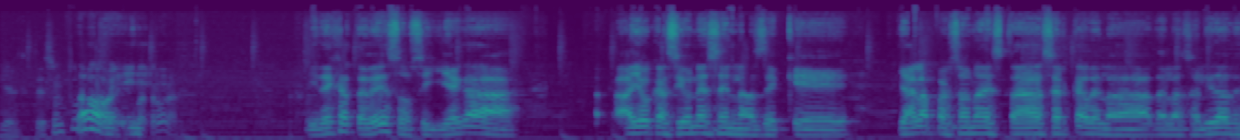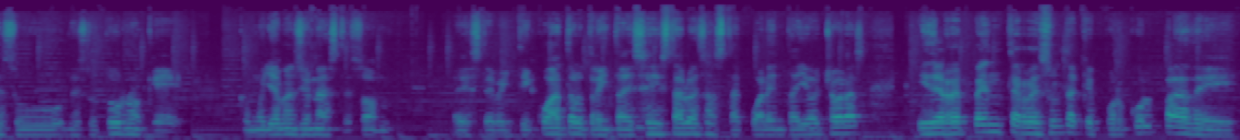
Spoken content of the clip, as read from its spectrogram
Y este es un turno de 24 horas. Y déjate de eso, si llega, hay ocasiones en las de que ya la persona está cerca de la, de la salida de su, de su turno, que como ya mencionaste, son este, 24, 36, tal vez hasta 48 horas, y de repente resulta que por culpa de,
